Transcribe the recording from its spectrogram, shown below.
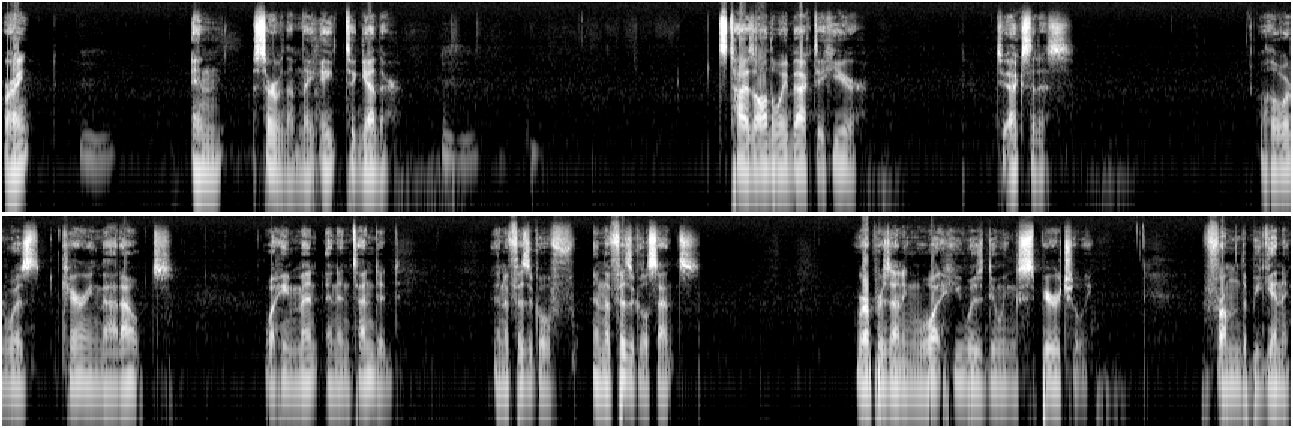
right? Mm-hmm. And served them. They ate together. Mm-hmm. It ties all the way back to here, to Exodus. The Lord was carrying that out, what He meant and intended, in a physical, in the physical sense, representing what He was doing spiritually from the beginning.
